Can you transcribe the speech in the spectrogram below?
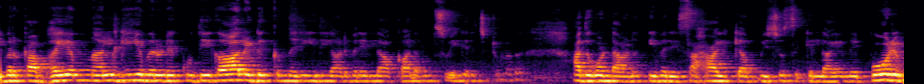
ഇവർക്ക് അഭയം നൽകിയവരുടെ കുതികാലെടുക്കുന്ന രീതിയാണ് ഇവരെല്ലാ കാലവും സ്വീകരിച്ചിട്ടുള്ളത്. അതുകൊണ്ടാണ് ഇവരെ സഹായിക്കാം വിശ്വസിക്കില്ല എന്ന് എപ്പോഴും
